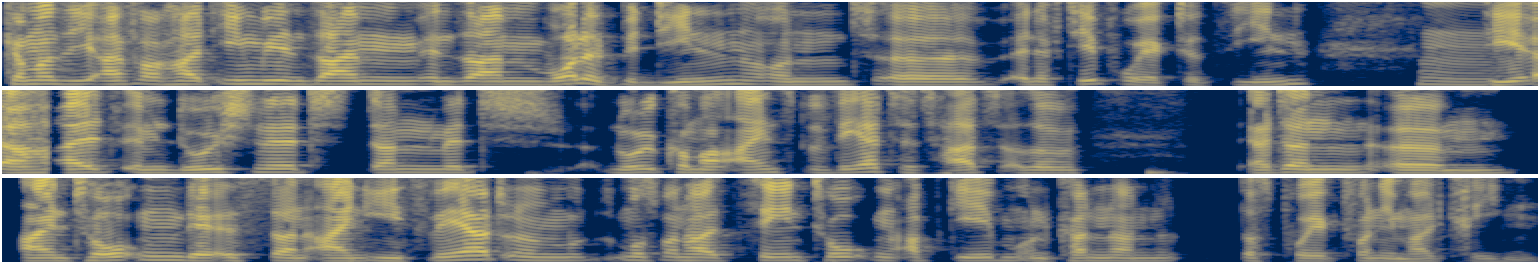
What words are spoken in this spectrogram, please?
kann man sich einfach halt irgendwie in seinem, in seinem Wallet bedienen und äh, NFT-Projekte ziehen, hm. die er halt im Durchschnitt dann mit 0,1 bewertet hat. Also er hat dann ähm, einen Token, der ist dann ein ETH wert und dann muss man halt 10 Token abgeben und kann dann das Projekt von ihm halt kriegen.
